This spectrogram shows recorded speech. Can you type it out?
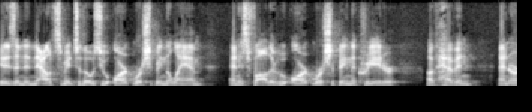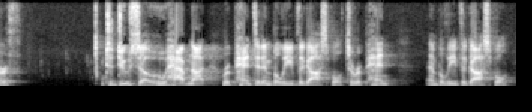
it is an announcement to those who aren't worshiping the Lamb and his Father, who aren't worshiping the Creator of heaven and earth, to do so, who have not repented and believed the gospel, to repent and believe the gospel.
